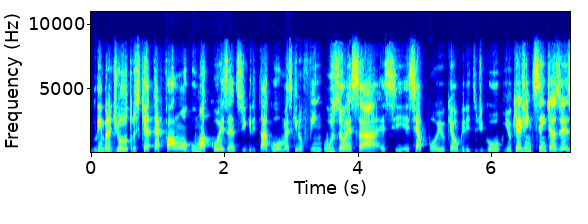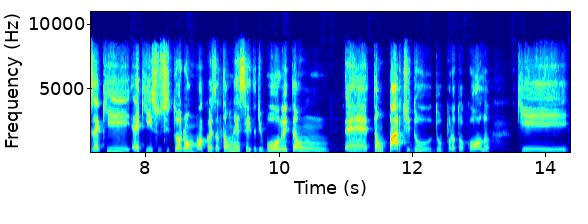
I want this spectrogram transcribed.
lembra de outros que até falam alguma coisa antes de gritar gol, mas que no fim usam essa, esse, esse apoio que é o grito de gol. E o que a gente sente às vezes é que, é que isso se tornou uma coisa tão receita de bolo e tão, é, tão parte do, do protocolo que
